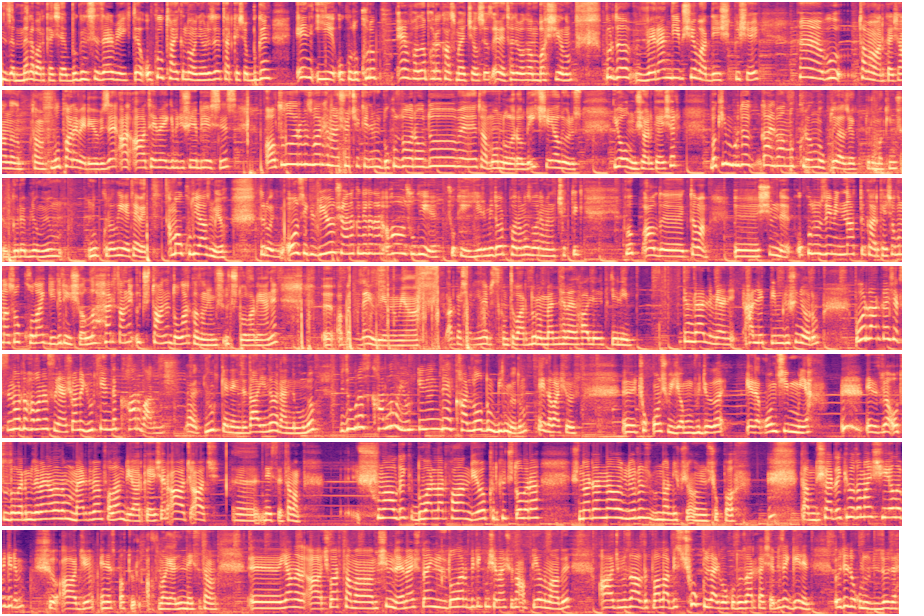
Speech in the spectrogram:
Hepinize merhaba arkadaşlar. Bugün sizlerle birlikte okul Tycoon oynuyoruz. Evet arkadaşlar bugün en iyi okulu kurup en fazla para kasmaya çalışacağız. Evet hadi bakalım başlayalım. Burada veren diye bir şey var. Değişik bir şey. He bu tamam arkadaşlar anladım. Tamam bu para veriyor bize. A- ATM gibi düşünebilirsiniz. 6 dolarımız var. Hemen şöyle çekelim. 9 dolar oldu ve tamam 10 dolar oldu. İlk şeyi alıyoruz. İyi olmuş arkadaşlar. Bakayım burada galiba Noob Kralı'nın okulu yazacak. Durun bakayım şöyle görebiliyor muyum? Noob Kralı yet evet. Ama okulu yazmıyor. Dur bakayım. 18 diyor. Şu ana ne kadar? Aha çok iyi. Çok iyi. 24 paramız var hemen çektik. Hop aldık. Tamam. Ee, şimdi okulun zeminini attık arkadaşlar. Bundan sonra kolay gelir inşallah. Her tane 3 tane dolar kazanıyormuş. 3 dolar yani. Ee, ben neden yürüyemiyorum ya? Arkadaşlar yine bir sıkıntı var. Durun ben hemen halledip geleyim. Dün geldim yani hallettiğimi düşünüyorum. Bu arada arkadaşlar sizin orada hava nasıl yani? Şu anda yurt genelinde kar varmış. Evet yurt genelinde daha yeni öğrendim bunu. Bizim burası karlı ama yurt genelinde karlı olduğunu bilmiyordum. Neyse başlıyoruz. Ee, çok konuşmayacağım bu videoda. Ya da konuşayım mı ya? neyse şu an 30 dolarımızı hemen alalım. Merdiven falan diyor arkadaşlar. Ağaç ağaç. Ee, neyse tamam şunu aldık duvarlar falan diyor 43 dolara şunlardan ne alabiliyoruz bunlardan hiçbir şey alamıyoruz çok pahalı tamam dışarıdaki o zaman şey alabilirim. Şu ağacı Enes Batur aklıma geldi. Neyse tamam. Ee, yanında da ağaç var tamam. Şimdi hemen şuradan 100 dolar birikmiş hemen şuradan atlayalım abi. Ağacımızı aldık. Valla biz çok güzel bir okuluz arkadaşlar. Bize gelin. Özel okuluz biz özel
